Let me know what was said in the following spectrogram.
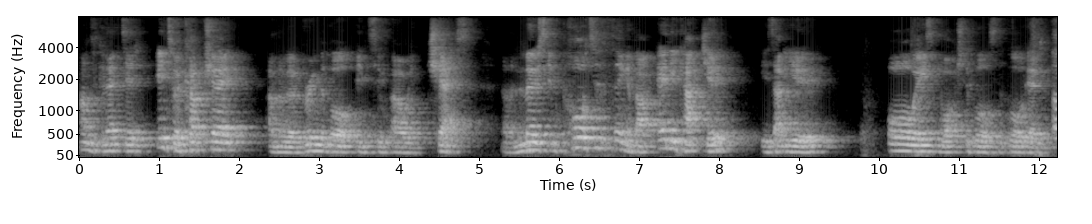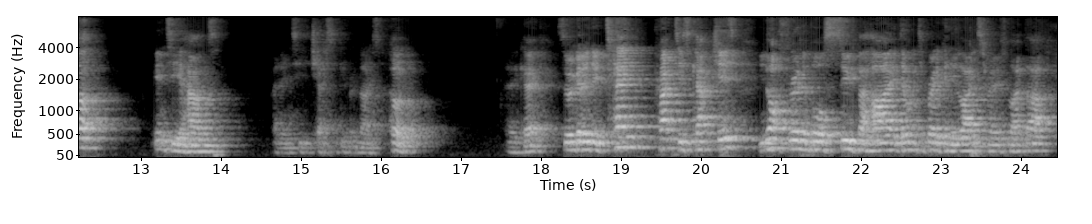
hands are connected into a cup shape, and then we'll bring the ball into our chest. Now the most important thing about any catching is that you always watch the ball. So the ball goes up into your hands and into your chest and give it a nice hug. Okay, so we're going to do 10 practice catches. You're not throwing the ball super high. I don't want to break any lights or anything like that.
